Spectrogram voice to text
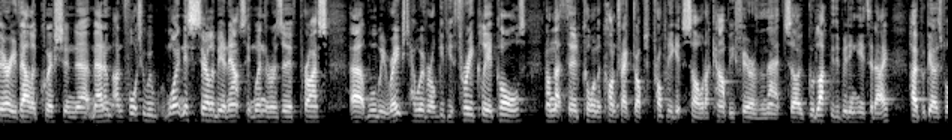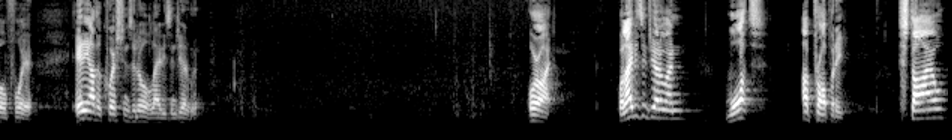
Very valid question, uh, madam. Unfortunately, we won't necessarily be announcing when the reserve price uh, will be reached. However, I'll give you three clear calls. And on that third call, when the contract drops, property gets sold. I can't be fairer than that. So good luck with your bidding here today. Hope it goes well for you. Any other questions at all, ladies and gentlemen? All right. Well, ladies and gentlemen, what a property. Style,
